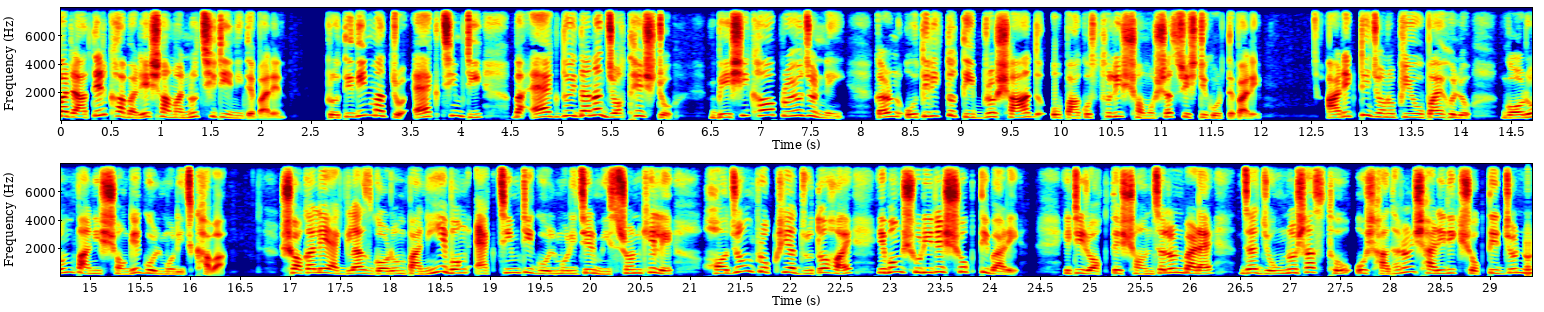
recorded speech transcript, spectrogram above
বা রাতের খাবারে সামান্য ছিটিয়ে নিতে পারেন। প্রতিদিন মাত্র এক চিমটি বা এক দুই দানা যথেষ্ট বেশি খাওয়া প্রয়োজন নেই, কারণ অতিরিক্ত তীব্র স্বাদ ও পাকস্থলীর সমস্যা সৃষ্টি করতে পারে। আরেকটি জনপ্রিয় উপায় হল গরম পানির সঙ্গে গোলমরিচ খাওয়া। সকালে এক গ্লাস গরম পানি এবং এক চিমটি গোলমরিচের মিশ্রণ খেলে হজম প্রক্রিয়া দ্রুত হয় এবং শরীরের শক্তি বাড়ে। এটি রক্তের সঞ্চালন বাড়ায়, যা যৌন স্বাস্থ্য ও সাধারণ শারীরিক শক্তির জন্য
